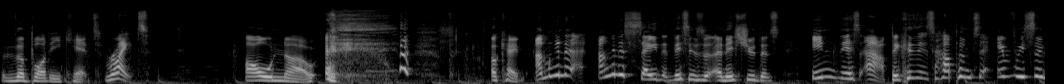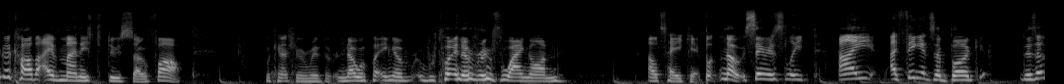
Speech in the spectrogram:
the body kit. Right. Oh no. okay, I'm gonna I'm gonna say that this is an issue that's in this app because it's happened to every single car that I've managed to do so far. We can actually remove the no. We're putting a we're putting a roof wang on. I'll take it. But no, seriously, I I think it's a bug. There's a,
